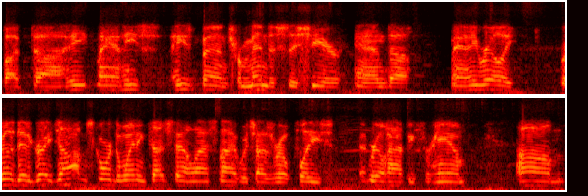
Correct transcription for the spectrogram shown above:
but uh, he, man, he's he's been tremendous this year, and uh, man, he really really did a great job and scored the winning touchdown last night, which I was real pleased, and real happy for him. Um,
